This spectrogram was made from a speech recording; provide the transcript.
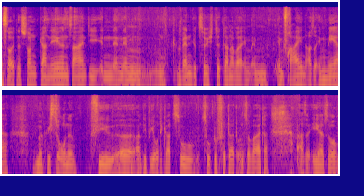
sollten es schon Garnelen sein, die in, in, im, wenn gezüchtet, dann aber im, im, im Freien, also im Meer, möglichst ohne viel äh, Antibiotika zu, zugefüttert und so weiter. Also eher so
